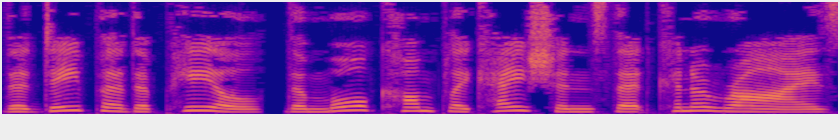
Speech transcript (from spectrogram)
The deeper the peel, the more complications that can arise.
